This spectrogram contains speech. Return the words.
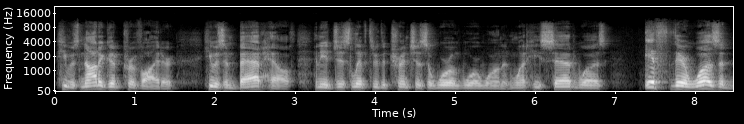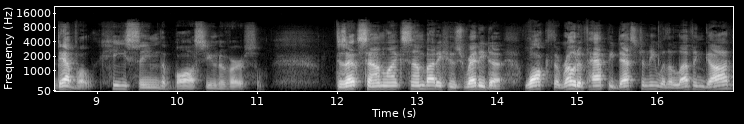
He was not a good provider. He was in bad health, and he had just lived through the trenches of World War One. And what he said was, if there was a devil, he seemed the boss universal. Does that sound like somebody who's ready to walk the road of happy destiny with a loving God?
